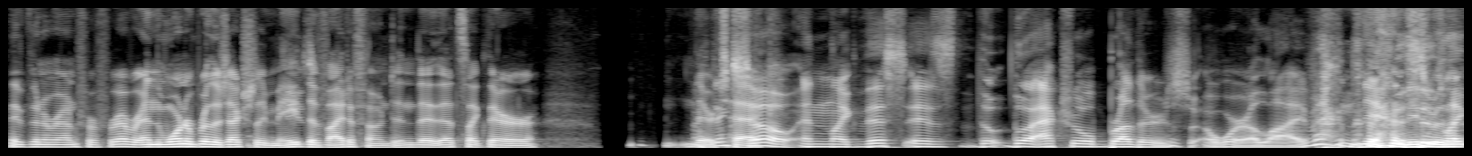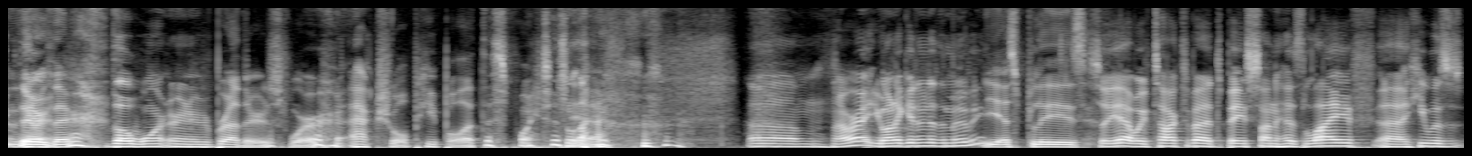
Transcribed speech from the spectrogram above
They've been around for forever. And the Warner Brothers actually made the Vitaphone, didn't they? That's like their their I think tech. so. And like this is the the actual brothers were alive. And Yeah, these were like they were there. the Warner brothers were actual people at this point in Yeah. life. Um, all right, you want to get into the movie? yes, please. So yeah, we've talked about it's based on his life. Uh, he was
